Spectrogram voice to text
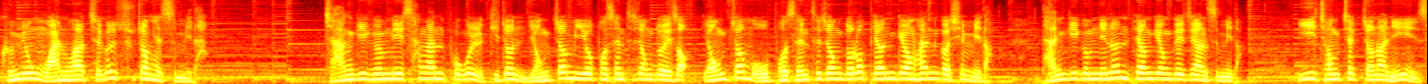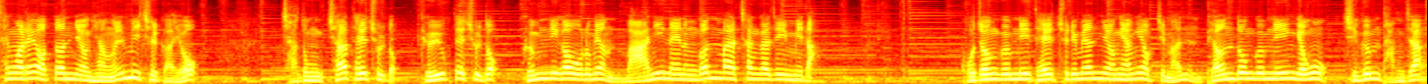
금융 완화책을 수정했습니다. 장기 금리 상한폭을 기존 0.25% 정도에서 0.5% 정도로 변경한 것입니다. 단기 금리는 변경되지 않습니다. 이 정책 전환이 생활에 어떤 영향을 미칠까요? 자동차 대출도 교육 대출도 금리가 오르면 많이 내는 건 마찬가지입니다. 고정금리 대출이면 영향이 없지만 변동금리인 경우 지금 당장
